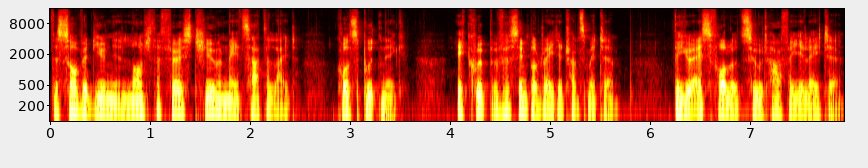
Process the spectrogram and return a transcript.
the Soviet Union launched the first human made satellite, called Sputnik, equipped with a simple radio transmitter. The US followed suit half a year later.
